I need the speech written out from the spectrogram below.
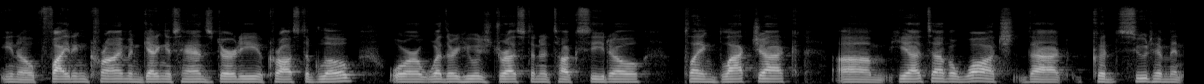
you know fighting crime and getting his hands dirty across the globe or whether he was dressed in a tuxedo playing blackjack. Um, he had to have a watch that could suit him in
